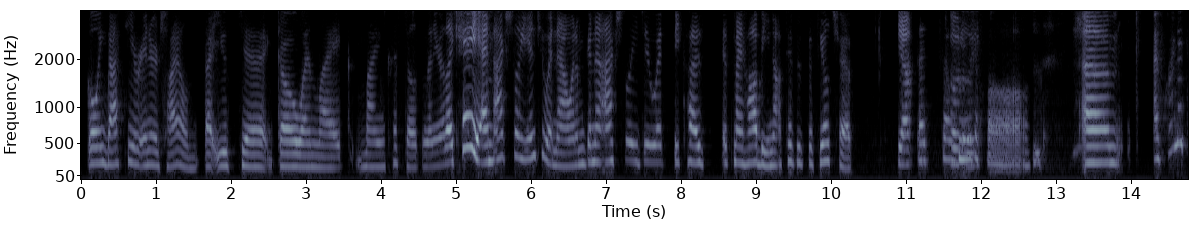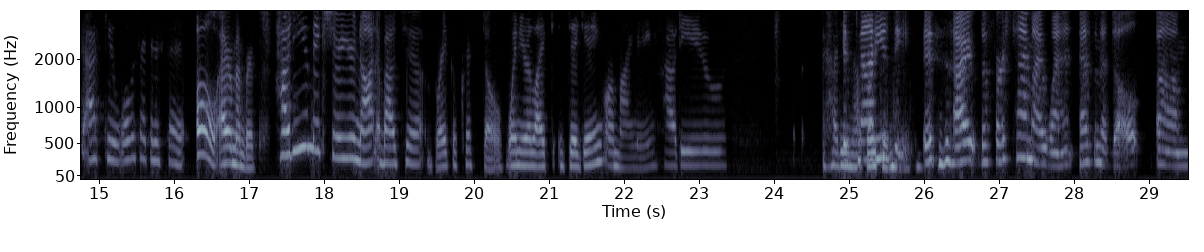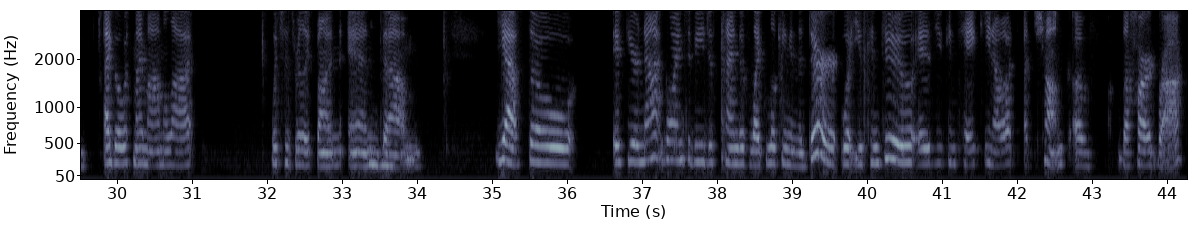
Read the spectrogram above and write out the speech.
going back to your inner child that used to go and like mine crystals and then you're like hey i'm actually into it now and i'm gonna actually do it because it's my hobby not because it's a field trip yeah. That's so totally. beautiful. Um, I wanted to ask you, what was I going to say? Oh, I remember. How do you make sure you're not about to break a crystal when you're like digging or mining? How do you? How do you? It's not, not easy. It? It's I. The first time I went as an adult, um, I go with my mom a lot, which is really fun, and mm-hmm. um, yeah. So if you're not going to be just kind of like looking in the dirt, what you can do is you can take, you know, a, a, chunk of the hard rock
